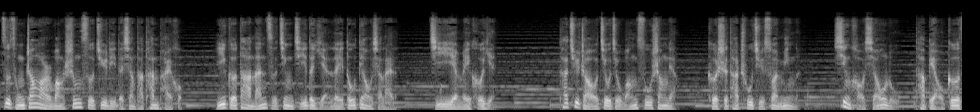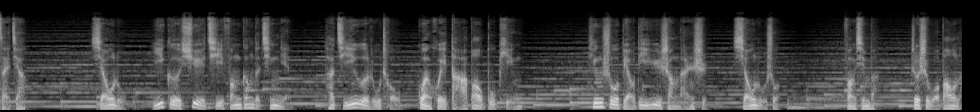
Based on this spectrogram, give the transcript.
自从张二旺声色俱厉地向他摊牌后，一个大男子竟急得眼泪都掉下来了，急也没合眼。他去找舅舅王苏商量，可是他出去算命了。幸好小鲁他表哥在家。小鲁，一个血气方刚的青年，他嫉恶如仇，惯会打抱不平。听说表弟遇上难事，小鲁说：“放心吧，这事我包了，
